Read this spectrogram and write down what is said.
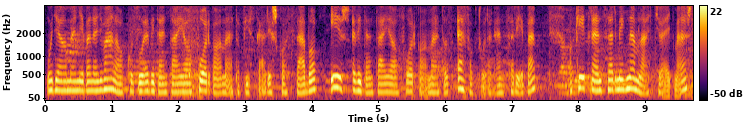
Ugye amennyiben egy vállalkozó evidentálja a forgalmát a fiskális kasszába, és evidentálja a forgalmát az e-faktúra rendszerébe, a két rendszer még nem látja egymást,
